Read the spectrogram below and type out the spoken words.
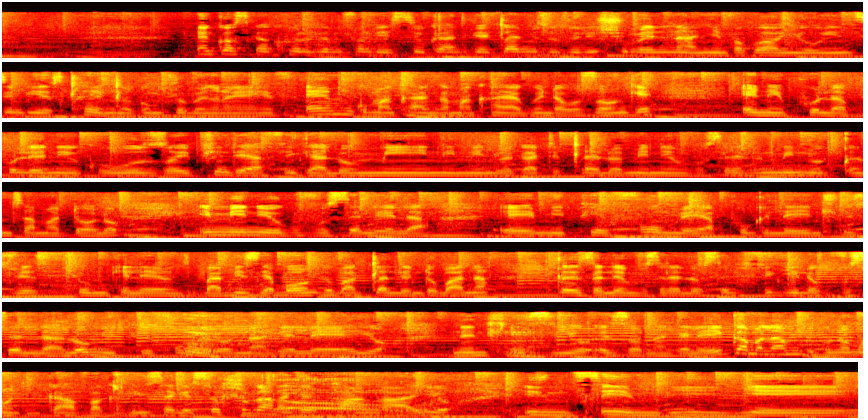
enkosi kakhulu ke mfundisi ukanti ke xa imizuzu lishumi elinanye emva kwayo intsimbi yesixhenxe kumhlobengana ye-fm kumakhaya ngamakhaya kwiindawo zonke eniphulaphuleni kuzo. Iphinde yafika loo mini imini wekade ixelwa imini yemvuselelo imini yokuqinisa amadolo imini yokuvuselela imiphefumlo miphefumlo eyaphukileyo intliziyo ezihlumkileyo. Babize bonke baxelele into yobana ixesha lemvuselelo selifikile ukuvuselela loo miphefumlo yonakeleyo neentliziyo ezonakeleyo. Igama lam ndingunomondikava kalisa ke sohlukana ke phaa ngayo intsimbi ye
